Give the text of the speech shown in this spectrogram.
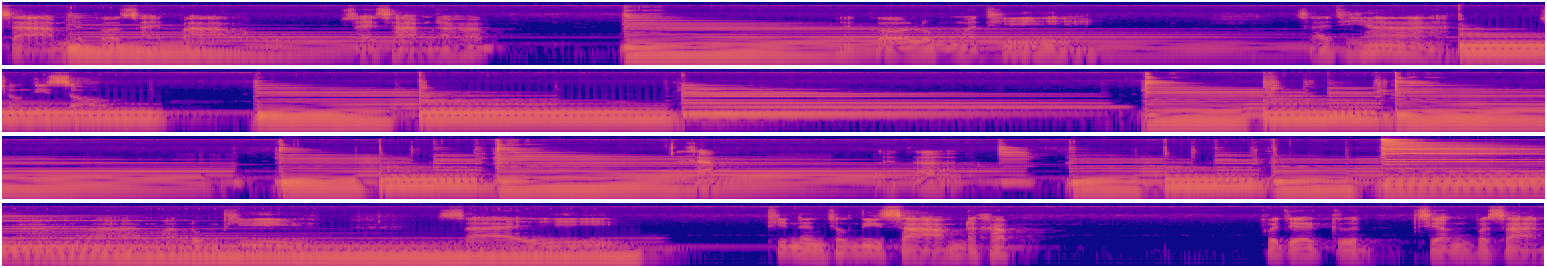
สามแล้วก็สายเปล่าสายสามนะครับ แล้วก็ลงมาที่สายที่ห้าช่องที่สอง เพื่อจะเกิดเสียงประสาน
